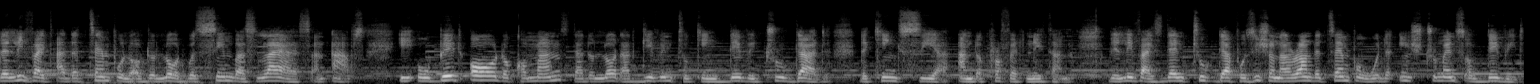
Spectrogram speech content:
the levite at the temple of the lord with cymbals lyres and harps. He obeyed all the commands that the lord had given to king david through gad the king's seer and the prophet nathan. The levites then took their position around the temple with the instruments of david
